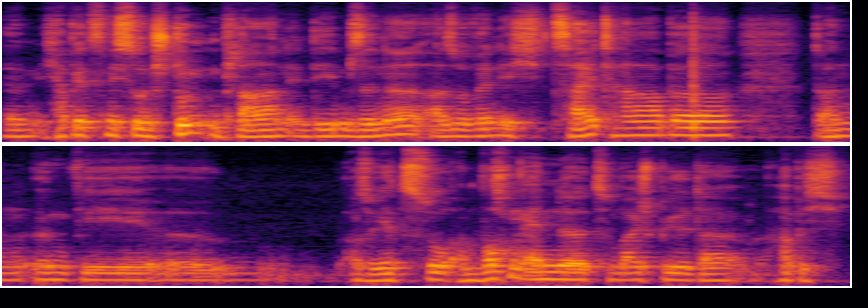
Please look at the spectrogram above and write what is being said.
ähm, ich habe jetzt nicht so einen Stundenplan in dem Sinne. Also wenn ich Zeit habe, dann irgendwie äh, also jetzt so am Wochenende zum Beispiel, da habe ich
